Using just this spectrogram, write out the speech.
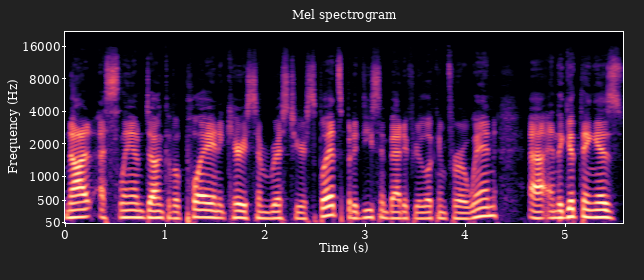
Not a slam dunk of a play, and it carries some risk to your splits, but a decent bet if you're looking for a win. Uh, and the good thing is,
